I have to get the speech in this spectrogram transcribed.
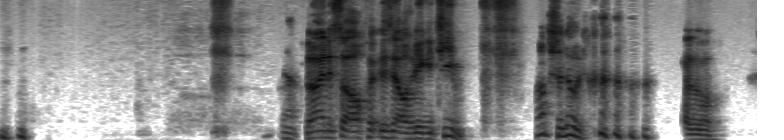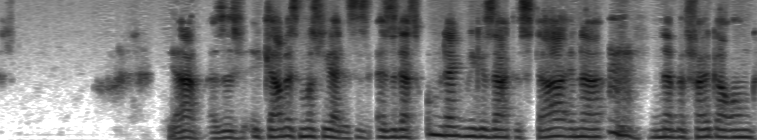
Ja. Nein, ist ja auch, ist ja auch legitim. Absolut. also. Ja, also ich glaube, es muss wieder, es ist, also das Umdenken, wie gesagt, ist da in der, in der Bevölkerung,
